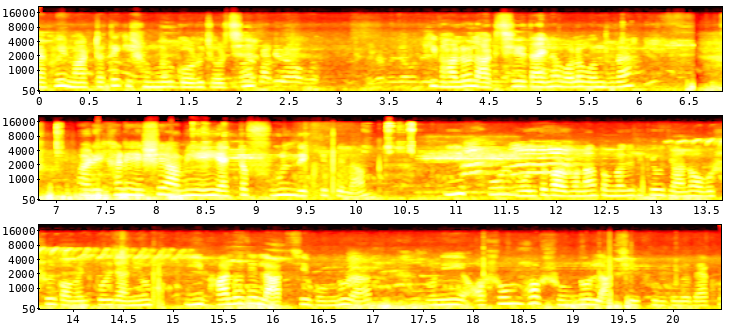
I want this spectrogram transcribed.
দেখো, এই মাঠটাতে কি সুন্দর গরু চড়ছে। কি ভালো লাগছে, তাই না বলো বন্ধুরা? আর এখানে এসে আমি এই একটা ফুল দেখতে পেলাম। কি ফুল বলতে পারব না, তোমরা যদি কেউ জানো অবশ্যই কমেন্ট করে জানিও কি ভালো যে লাগছে বন্ধুরা। মানে অসম্ভব সুন্দর লাগছে এই ফুলগুলো, দেখো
